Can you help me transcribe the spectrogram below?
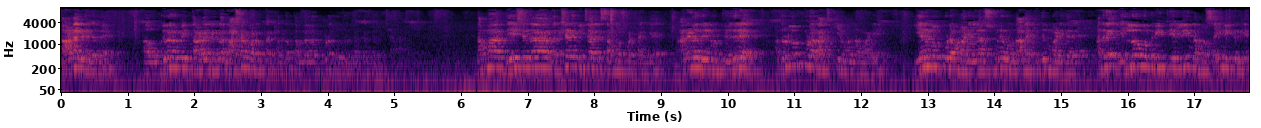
ತಾಣಗಳಿದಾವೆ ಆ ಉಗ್ರಗಾಮಿ ತಾಣಗಳನ್ನ ನಾಶ ಮಾಡಿರ್ತಕ್ಕಂಥ ತಮ್ಮೆಲ್ಲರೂ ಕೂಡ ಗೊತ್ತಿರ್ತಕ್ಕಂಥ ನಮ್ಮ ದೇಶದ ರಕ್ಷಣೆ ವಿಚಾರಕ್ಕೆ ಸಂಬಂಧಪಟ್ಟಂಗೆ ನಾನು ಹೇಳೋದೇನು ಅಂತ ಹೇಳಿದ್ರೆ, ಅದರಲ್ಲೂ ಕೂಡ ರಾಜಕೀಯವನ್ನ ಮಾಡಿ, ಏನನ್ನೂ ಕೂಡ ಮಾಡಿಲ್ಲ ಸುಮ್ಮನೆ ಒಂದು ನಾಲ್ಕು ಇದನ್ನ ಮಾಡಿದ್ದಾರೆ. ಅಂದ್ರೆ ಎಲ್ಲೋ ಒಂದು ರೀತಿಯಲ್ಲಿ ನಮ್ಮ ಸೈನಿಕರಿಗೆ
